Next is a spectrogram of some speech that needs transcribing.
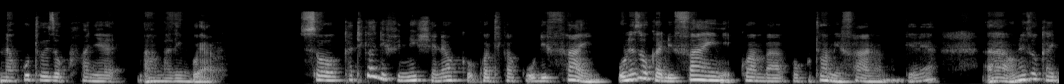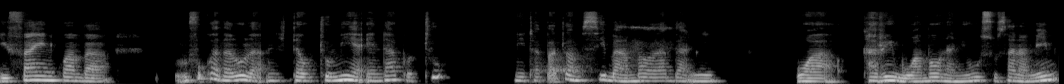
na kutoweza kufanya uh, malengo yako. So katika definition au katika kudefine, unaweza ukadefine kwamba kwa kutoa mifano naongelea, uh, unaweza ukadefine kwamba mfuko wa dharura nitautumia endapo tu nitapatwa msiba ambao labda ni wa karibu ambao unanihusu sana mimi.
